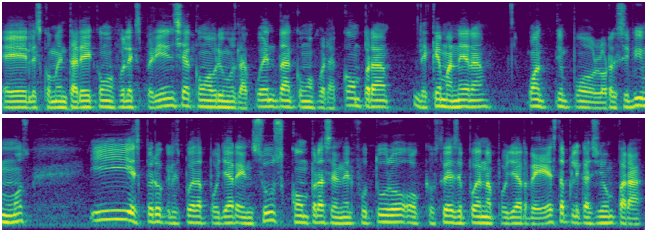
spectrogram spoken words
eh, les comentaré cómo fue la experiencia, cómo abrimos la cuenta, cómo fue la compra, de qué manera, cuánto tiempo lo recibimos. Y espero que les pueda apoyar en sus compras en el futuro o que ustedes se puedan apoyar de esta aplicación para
